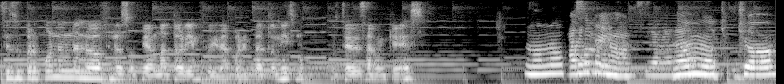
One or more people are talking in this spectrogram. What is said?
se superpone una nueva filosofía amatoria influida por el platonismo. ¿Ustedes saben qué es? No, no, más o menos, No mucho.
